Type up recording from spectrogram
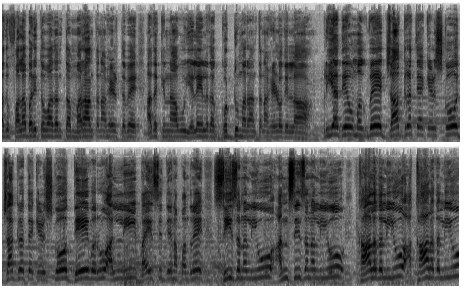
ಅದು ಫಲಭರಿತವಾದಂಥ ಮರ ಅಂತ ನಾವು ಹೇಳ್ತೇವೆ. ಅದಕ್ಕೆ ನಾವು ಎಲೆ ಇಲ್ಲದ ಗೊಡ್ಡು ಮರ ಅಂತ ನಾವು ಹೇಳೋದಿಲ್ಲ. ಪ್ರಿಯ ದೇವ್ ಮಗುವೆ ಜಾಗ್ರತೆ ಕೇಳಿಸ್ಕೋ ಜಾಗ್ರತೆ ಕೇಳಿಸ್ಕೋ. ದೇವರು ಅಲ್ಲಿ ಬಯಸಿದ್ದೇನಪ್ಪ ಅಂದ್ರೆ ಸೀಸನ್ ಅಲ್ಲಿಯೂ ಅನ್ಸೀಸನ್ ಅಲ್ಲಿಯೂ ಕಾಲದಲ್ಲಿಯೂ ಅಕಾಲದಲ್ಲಿಯೂ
